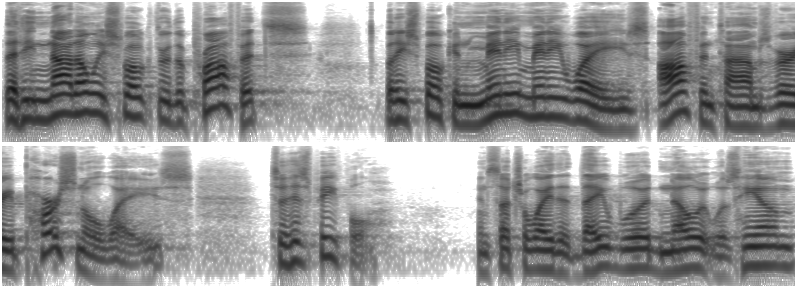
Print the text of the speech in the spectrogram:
that he not only spoke through the prophets, but he spoke in many, many ways, oftentimes very personal ways, to his people in such a way that they would know it was him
